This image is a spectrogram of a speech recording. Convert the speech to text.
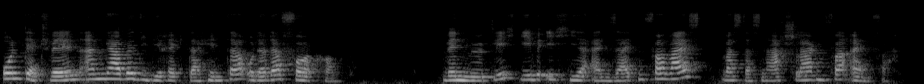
und der Quellenangabe, die direkt dahinter oder davor kommt. Wenn möglich, gebe ich hier einen Seitenverweis, was das Nachschlagen vereinfacht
